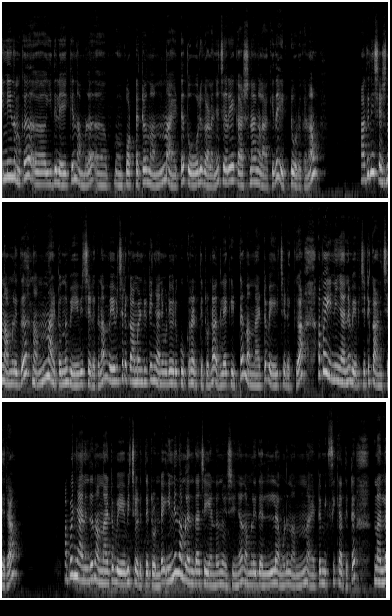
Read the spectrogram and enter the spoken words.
ഇനി നമുക്ക് ഇതിലേക്ക് നമ്മൾ പൊട്ടറ്റോ നന്നായിട്ട് തോൽ കളഞ്ഞ് ചെറിയ കഷ്ണങ്ങളാക്കിയത് ഇട്ട് കൊടുക്കണം. അതിനുശേഷം നമ്മളിത് നന്നായിട്ടൊന്ന് വേവിച്ചെടുക്കണം. വേവിച്ചെടുക്കാൻ വേണ്ടിയിട്ട് ഞാനിവിടെ ഒരു കുക്കർ എടുത്തിട്ടുണ്ട്. അതിലേക്ക് ഇട്ട് നന്നായിട്ട് വേവിച്ചെടുക്കുക. അപ്പോൾ ഇനി ഞാൻ വേവിച്ചിട്ട് കാണിച്ചു തരാം അപ്പം ഞാനിത് നന്നായിട്ട് വേവിച്ചെടുത്തിട്ടുണ്ട്. ഇനി നമ്മൾ എന്താ ചെയ്യേണ്ടതെന്ന് വെച്ച് കഴിഞ്ഞാൽ നമ്മൾ ഇതെല്ലാം കൂടെ നന്നായിട്ട് മിക്സിക്കകത്തിട്ട് നല്ല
